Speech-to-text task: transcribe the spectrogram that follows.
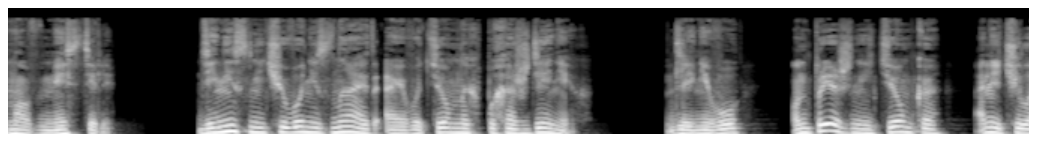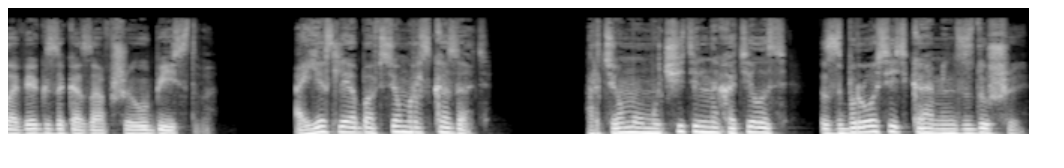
Но вместе ли? Денис ничего не знает о его темных похождениях. Для него он прежний Темка, а не человек, заказавший убийство. А если обо всем рассказать? Артему мучительно хотелось сбросить камень с души.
